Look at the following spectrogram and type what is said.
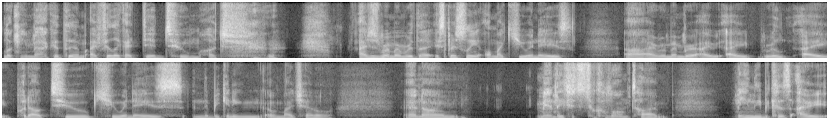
looking back at them i feel like i did too much. I just remember that especially on my q and a's uh, I remember I I re- I put out two Q and A's in the beginning of my channel, and um, man, they just took a long time, mainly because I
